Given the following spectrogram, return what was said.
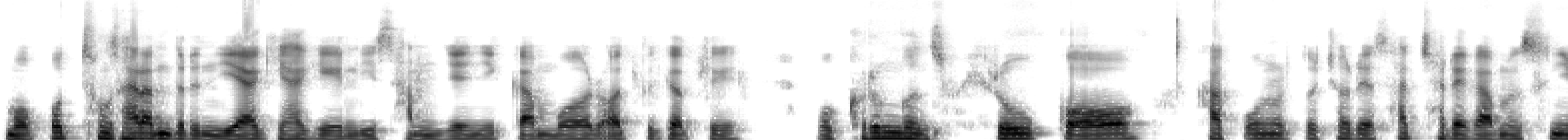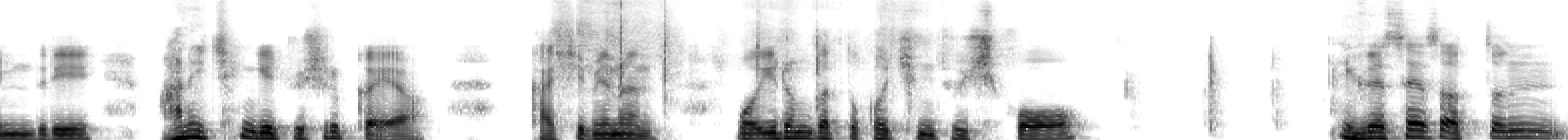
뭐 보통 사람들은 이야기하기에는 이 삼재니까 뭘 어떻게 어떻게 뭐 그런 건 소리로 웃고 갖고 오늘 또 절에 사찰에 가면 스님들이 많이 챙겨 주실 거예요. 가시면은 뭐 이런 것도 고침 주시고 이것에서 어떤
